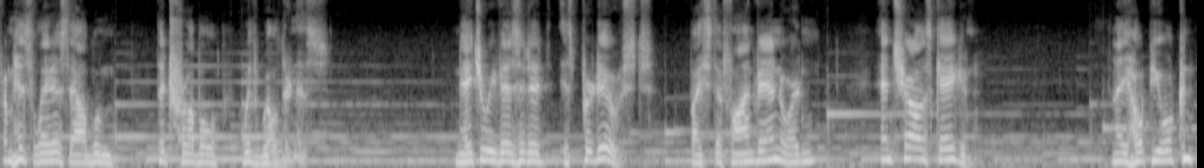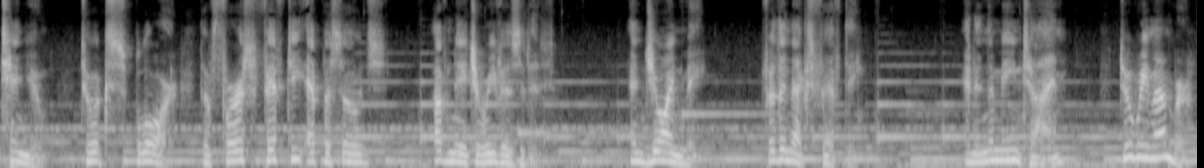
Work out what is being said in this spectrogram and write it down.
from his latest album, The Trouble with Wilderness. Nature Revisited is produced by Stefan Van Norden and Charles Geoghegan. And I hope you will continue to explore the first 50 episodes of Nature Revisited and join me for the next 50. And in the meantime, do remember,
